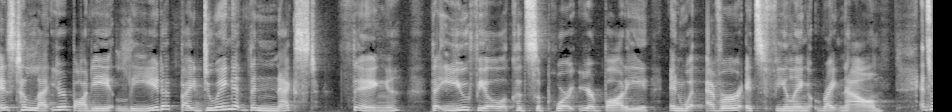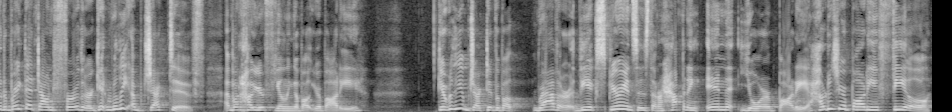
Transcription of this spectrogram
is to let your body lead by doing the next thing that you feel could support your body in whatever it's feeling right now. And so, to break that down further, get really objective about how you're feeling about your body. Get really objective about, rather, the experiences that are happening in your body. How does your body feel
